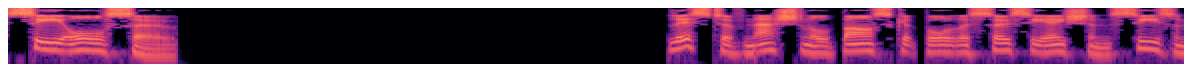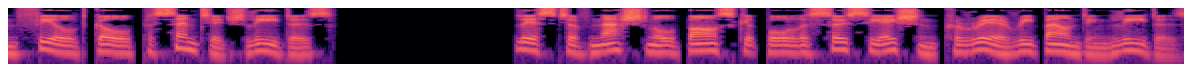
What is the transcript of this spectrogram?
See also List of National Basketball Association season field goal percentage leaders. List of National Basketball Association career rebounding leaders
